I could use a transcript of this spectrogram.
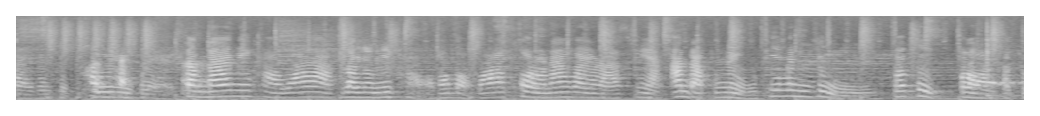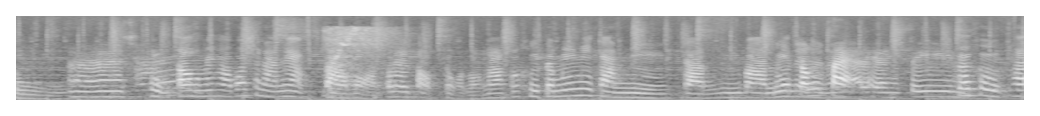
ดๆกันเกิดคอนขึ้นแทคเลยจำได้ไหมคะว่าเรายังมีข่าวออกมาบอกว่าโคโรนาไวรัสเนี่ยอันดับหนึ่งที่มันอยู่ก็คือกรอนประตู อ่าใช่ถูกต้องไหมคะ เพราะฉะนั้นเนี่ยดาวบอร์ดก็เลยตอบโจทย์เรามากก็คือจะไม่มีการมีการมีบานเลื่อนต้องะไรแตะอะไรทั้งสิ้นก็คือแค่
